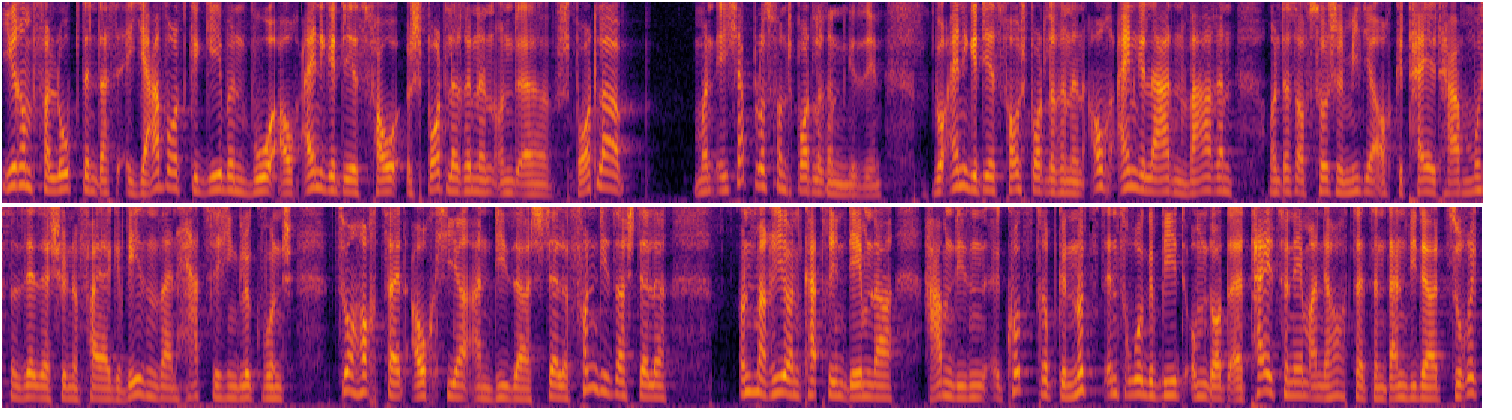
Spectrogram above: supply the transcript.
ihrem Verlobten das Ja-Wort gegeben, wo auch einige DSV-Sportlerinnen und äh, Sportler man, ich habe bloß von Sportlerinnen gesehen, wo einige DSV-Sportlerinnen auch eingeladen waren und das auf Social Media auch geteilt haben. Muss eine sehr, sehr schöne Feier gewesen sein. Herzlichen Glückwunsch zur Hochzeit auch hier an dieser Stelle, von dieser Stelle. Und Maria und Katrin Demler haben diesen Kurztrip genutzt ins Ruhrgebiet, um dort äh, teilzunehmen an der Hochzeit, sind dann wieder zurück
